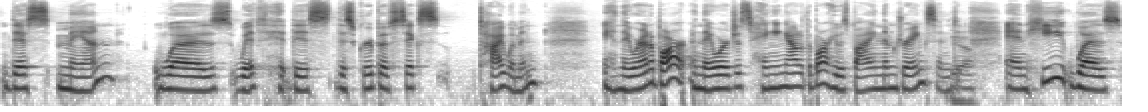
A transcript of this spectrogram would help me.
this man was with this, this group of six Thai women. and they were at a bar and they were just hanging out at the bar. He was buying them drinks and Yeah. and he was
